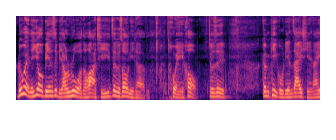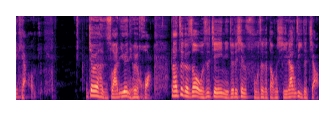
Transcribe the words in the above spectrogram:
如果你的右边是比较弱的话，其实这个时候你的腿后就是跟屁股连在一起的那一条就会很酸，因为你会晃。那这个时候我是建议你就是先扶这个东西，让自己的脚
